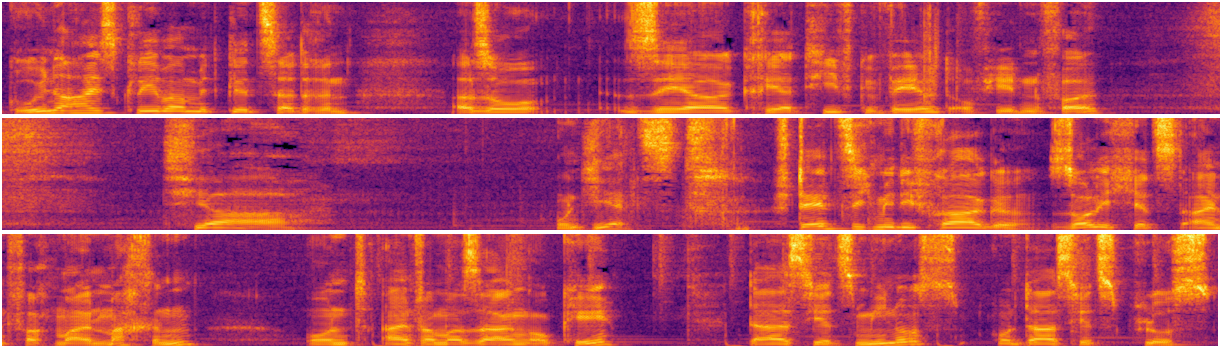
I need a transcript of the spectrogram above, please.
grüner Heißkleber mit Glitzer drin. Also sehr kreativ gewählt auf jeden Fall. Tja, und jetzt stellt sich mir die Frage, soll ich jetzt einfach mal machen und einfach mal sagen, okay, da ist jetzt Minus und da ist jetzt Plus.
